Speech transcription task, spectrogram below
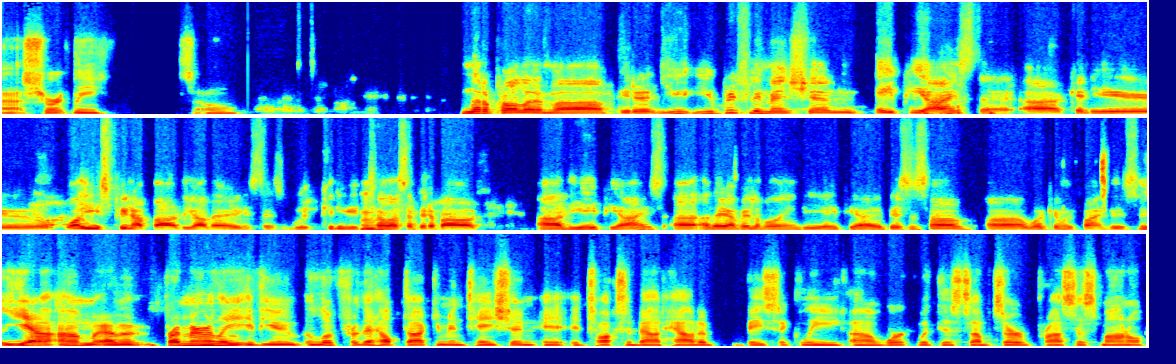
uh, shortly. So not a problem, uh, Peter. You you briefly mentioned APIs there. Uh, can you, while you spin up uh, the other instance, can you mm-hmm. tell us a bit about uh, the APIs? Uh, are they available in the API Business Hub? Uh, where can we find this? Yeah, um, um, primarily if you look for the help documentation, it, it talks about how to basically work with this observed process model.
